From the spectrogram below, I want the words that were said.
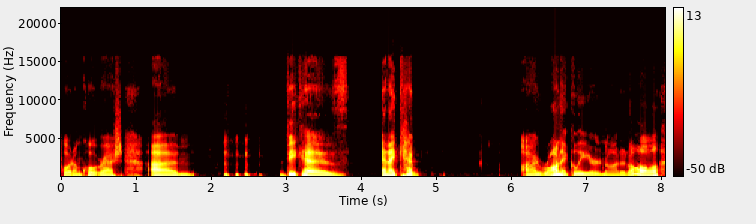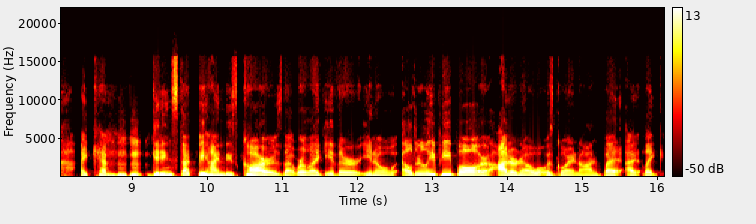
quote unquote rush, um, because, and I kept, ironically or not at all, I kept getting stuck behind these cars that were like either, you know, elderly people or I don't know what was going on, but I like,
